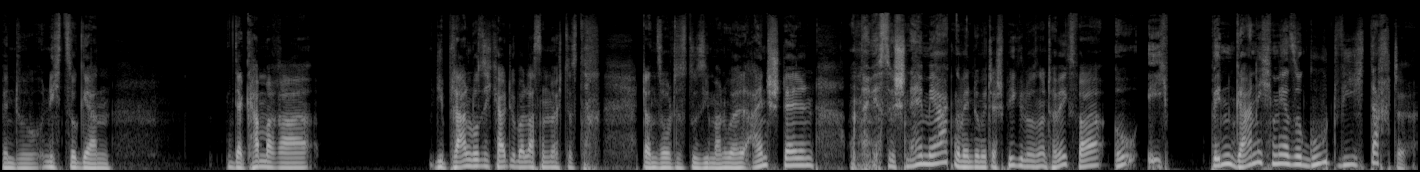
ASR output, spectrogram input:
wenn du nicht so gern der Kamera die Planlosigkeit überlassen möchtest, dann solltest du sie manuell einstellen und dann wirst du schnell merken, wenn du mit der Spiegellosen unterwegs war, oh, ich bin gar nicht mehr so gut, wie ich dachte.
